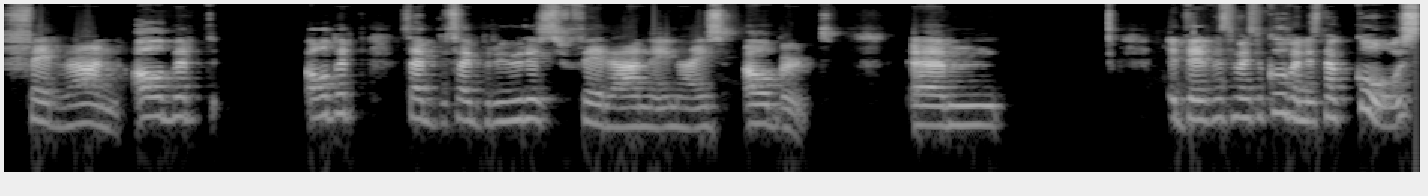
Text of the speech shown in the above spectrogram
Ferran, Albert Albert sy sy broer is Ferran en hy's Albert. Ehm um, dit was my so cool want dit is nou kos,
